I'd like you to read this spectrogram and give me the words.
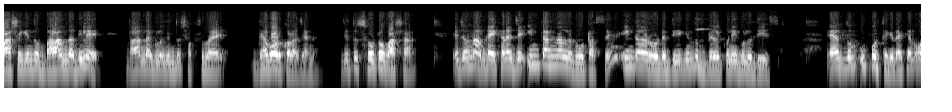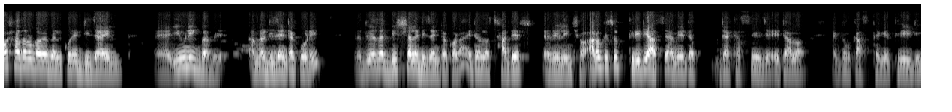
পাশে কিন্তু বারান্দা দিলে বারান্দাগুলো কিন্তু সবসময় ব্যবহার করা যায় না। যেহেতু ছোট বাসা, এজন্য আমরা এখানে যে ইন্টারনাল রোড আছে ইন্টারনাল রোডের দিকে কিন্তু ব্যালকনি গুলো দিয়েছি। একদম উপর থেকে দেখেন অসাধারণ ভাবে ব্যালকনির ডিজাইন ইউনিক ভাবে আমরা ডিজাইনটা করি। এটা দুই সালে ডিজাইনটা করা। এটা হলো ছাদের রেলিং সহ। আরও কিছু থ্রি আছে, আমি এটা দেখাচ্ছি যে এটা হলো একদম কাছ থেকে থ্রি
